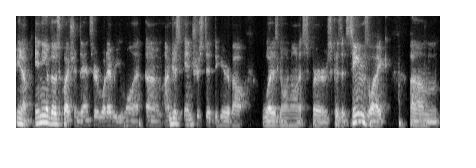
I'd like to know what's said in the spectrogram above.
you know, any of those questions. Answer whatever you want. Um, I'm just interested to hear about what is going on at Spurs because it seems like um,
